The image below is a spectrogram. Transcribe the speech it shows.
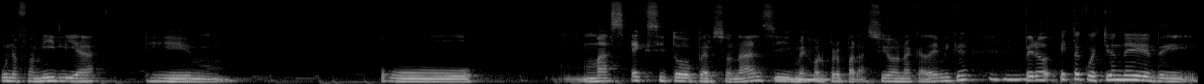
una familia, em, o más éxito personal, sí, mejor preparación académica. Pero esta cuestión de,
